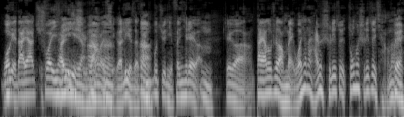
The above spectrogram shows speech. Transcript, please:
我给大家说一下历史上的嗯几个例子，咱们不具体分析这个。嗯，这个大家都知道，美国现在还是实力最综合实力最强的。。对，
